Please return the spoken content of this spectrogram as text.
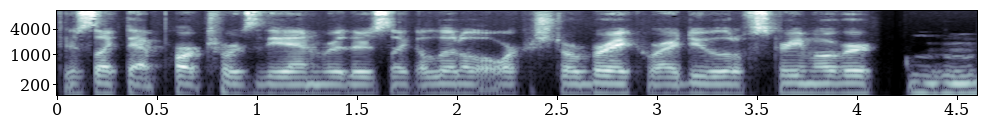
there's like that part towards the end where there's like a little orchestral break where I do a little scream over. hmm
